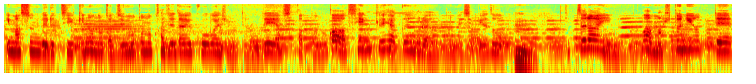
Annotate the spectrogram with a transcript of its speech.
今住んでる地域のなんか地元の家事代行会社みたいなので安かったのが1900円ぐらいだったんですけどうん。キッズラインはまあ人によって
